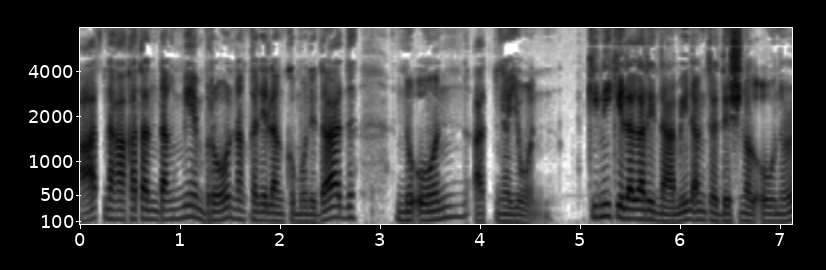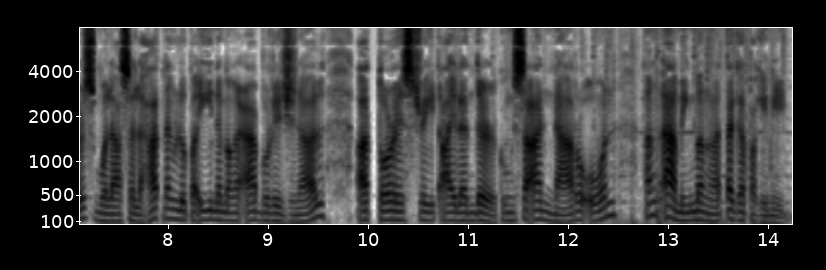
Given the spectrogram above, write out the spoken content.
at nakakatandang miyembro ng kanilang komunidad noon at ngayon. Kinikilala rin namin ang traditional owners mula sa lahat ng lupain ng mga Aboriginal at Torres Strait Islander kung saan naroon ang aming mga tagapakinig.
